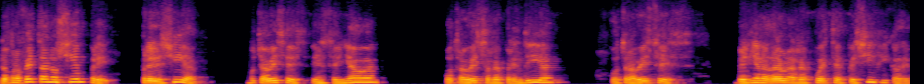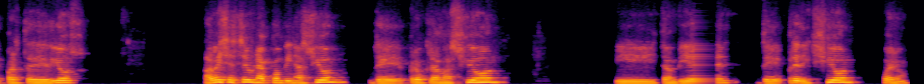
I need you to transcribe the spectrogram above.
Los profetas no siempre predecían, muchas veces enseñaban, otras veces reprendían, otras veces venían a dar una respuesta específica de parte de Dios. A veces era una combinación de proclamación y también de predicción. Bueno,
